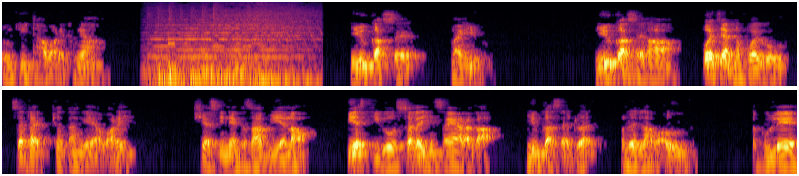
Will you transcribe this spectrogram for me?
ယုံကြည်ထားပါတယ်ခင်ဗျာ။နယူးကာဆယ်-မန်ယူနယူးကာဆယ်ဟာ ပွဲကြတ်၂ ပွဲကို ဆက်တိုက် ဖြတ်သန်းခဲ့ရပါတယ်။ချက်လ်ဆီးနဲ့ ကစားပြီးတဲ့နောက် PSG ကို ဆက်လက်ရင်ဆိုင်ရတာက နယူးကာဆယ်အတွက်မလွယ်လှပါဘူး။အခုလည်း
